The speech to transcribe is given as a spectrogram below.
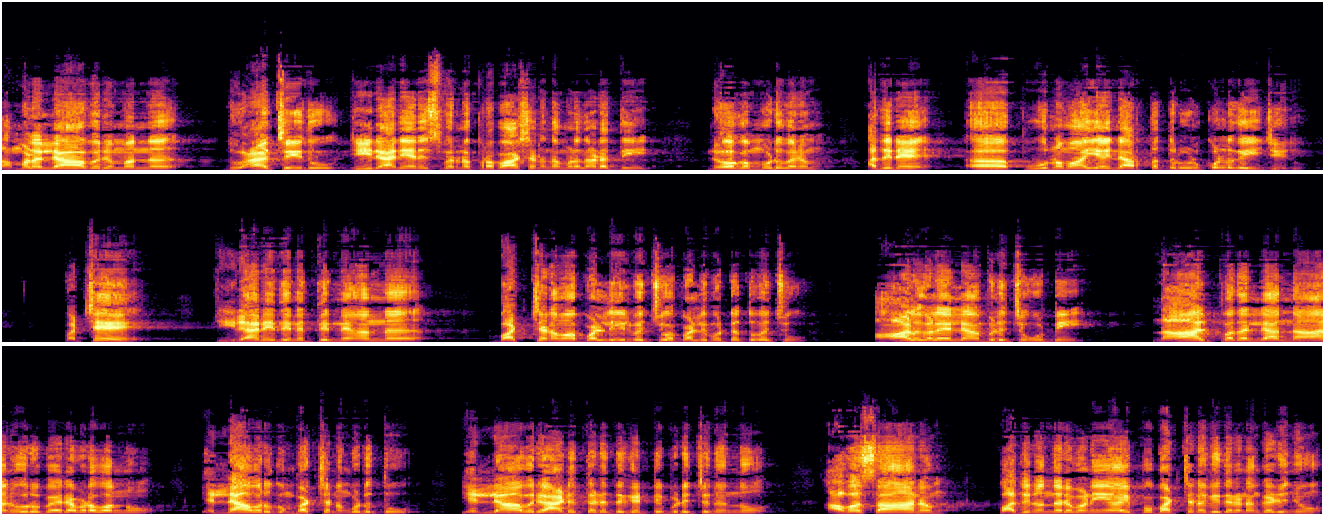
നമ്മളെല്ലാവരും അന്ന് ദുആ ചെയ്തു. ജീലാനി അനുസ്മരണ പ്രഭാഷണം നമ്മൾ നടത്തി. ലോകം മുഴുവനും അതിനെ പൂർണമായി അതിന്റെ അർത്ഥത്തിൽ ഉൾക്കൊള്ളുകയും ചെയ്തു. പക്ഷേ ജീലാനി ദിനത്തിന് അന്ന് ഭക്ഷണം ആ പള്ളിയിൽ വെച്ചു ആ പള്ളിമുറ്റത്ത് വെച്ചു. ആളുകളെല്ലാം വിളിച്ചുകൂട്ടി. നാൽപ്പതല്ല നാനൂറ് പേരവിടെ വന്നു. എല്ലാവർക്കും ഭക്ഷണം കൊടുത്തു. എല്ലാവരും അടുത്തടുത്ത് കെട്ടിപ്പിടിച്ചു നിന്നു. അവസാനം പതിനൊന്നര മണിയായപ്പോൾ ഭക്ഷണ വിതരണം കഴിഞ്ഞു.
